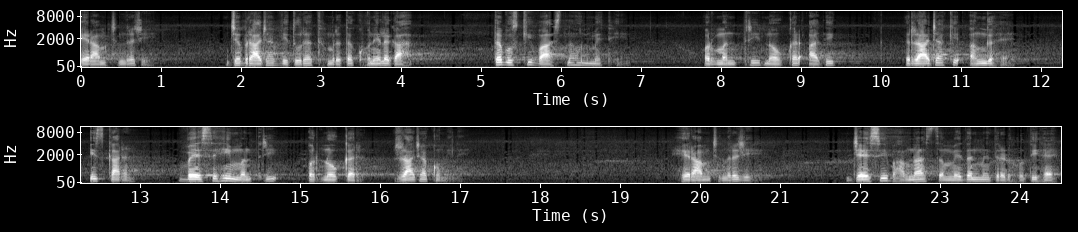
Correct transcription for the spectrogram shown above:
हे रामचंद्र जी, जब राजा विदुरथ मृतक होने लगा, तब उसकी वासना उनमें थी और मंत्री नौकर आदि राजा के अंग है। इस कारण वैसे ही मंत्री और नौकर राजा को मिले। हे रामचंद्र जी, जैसी भावना संवेदन में दृढ़ होती है,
